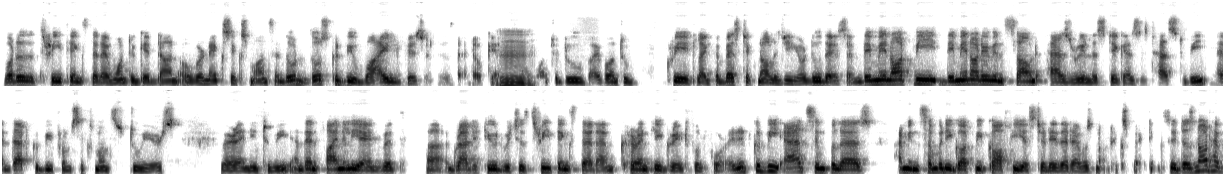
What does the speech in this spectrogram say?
What are the three things that I want to get done over next six months? And those, those could be wild vision. Is that okay? Mm. I want to do, I want to create like the best technology or do this. And they may not be, they may not even sound as realistic as it has to be. And that could be from six months to two years. Where I need to be. And then finally, I end with uh, gratitude, which is three things that I'm currently grateful for. And it could be as simple as, I mean, somebody got me coffee yesterday that I was not expecting. So it does not have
